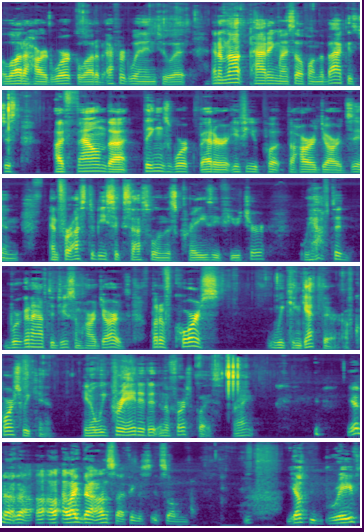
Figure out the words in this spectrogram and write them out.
a lot of hard work, a lot of effort went into it. And I'm not patting myself on the back. It's just I've found that things work better if you put the hard yards in. And for us to be successful in this crazy future, we have to we're going to have to do some hard yards. But of course, we can get there. Of course we can. You know, we created it in the first place, right? Yeah, no, that, I, I like that answer. I think it's, it's um, you have to be brave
